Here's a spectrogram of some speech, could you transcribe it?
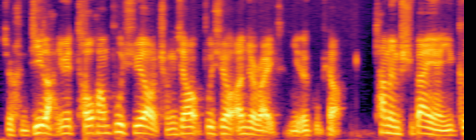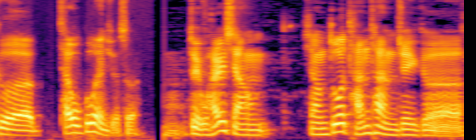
就很低了，因为投行不需要承销，不需要 underwrite 你的股票，他们是扮演一个财务顾问角色。嗯，对我还是想想多谈谈这个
